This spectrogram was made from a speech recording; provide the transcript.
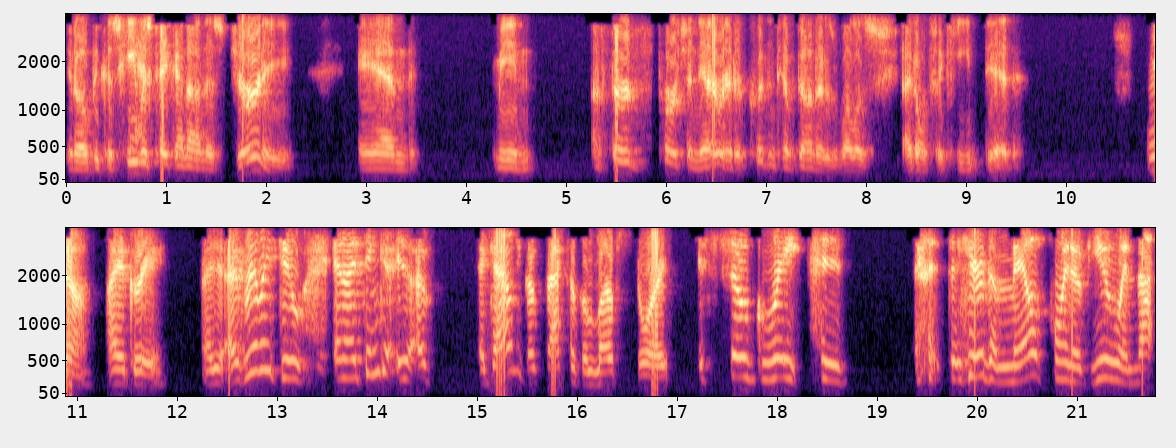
You know, because he yeah. was taken on this journey, and I mean, a third person narrator couldn't have done it as well as I don't think he did. No, I agree. I, I really do, and I think it, uh, again it goes back to the love story. It's so great to to hear the male point of view in that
